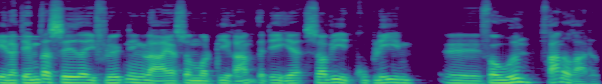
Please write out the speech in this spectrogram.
eller dem, der sidder i flygtningelejre, som måtte blive ramt af det her, så er vi et problem øh, for uden fremadrettet.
